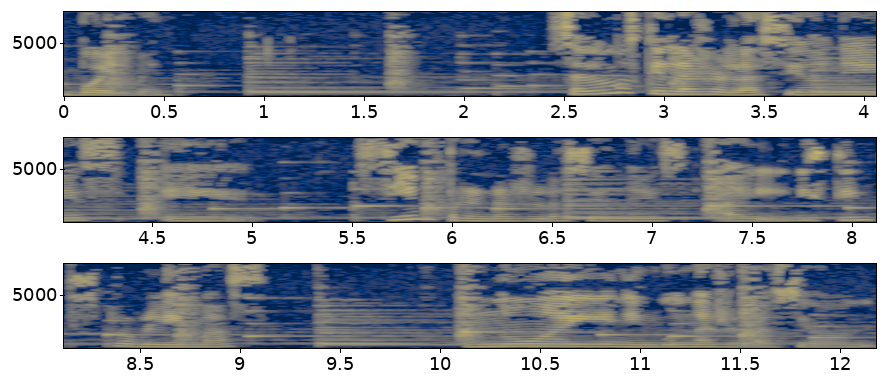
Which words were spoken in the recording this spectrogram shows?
vuelven. Sabemos que las relaciones, eh, siempre en las relaciones hay distintos problemas. No hay ninguna relación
